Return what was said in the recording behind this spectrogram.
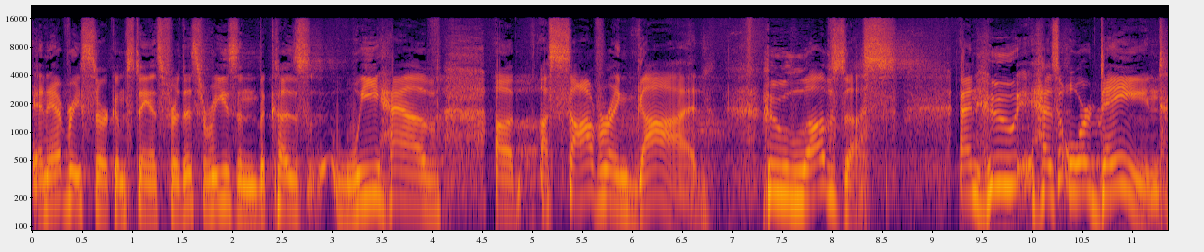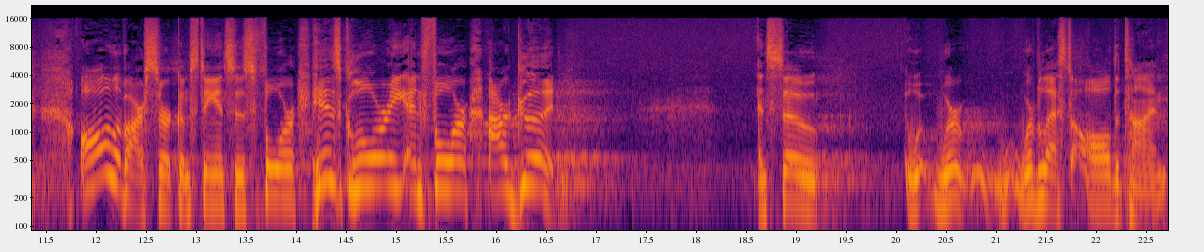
in every circumstance for this reason because we have a, a sovereign God who loves us and who has ordained all of our circumstances for his glory and for our good. And so we're, we're blessed all the time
